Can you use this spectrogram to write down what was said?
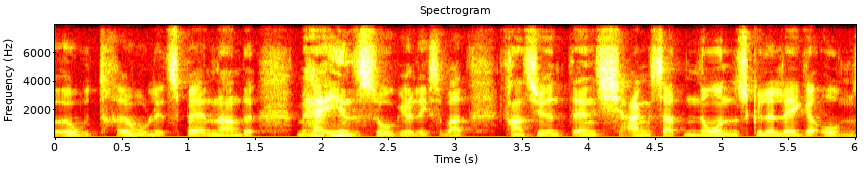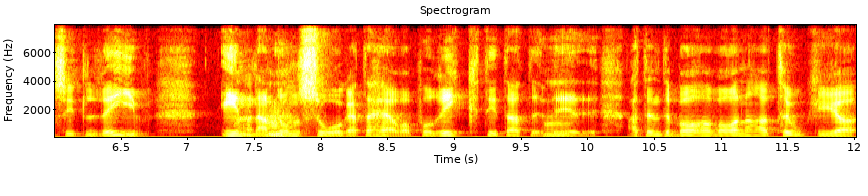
otroligt spännande. Men jag insåg ju liksom att det fanns ju inte en chans att någon skulle lägga om sitt liv innan de såg att det här var på riktigt. Att, mm. att det inte bara var några tokiga,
